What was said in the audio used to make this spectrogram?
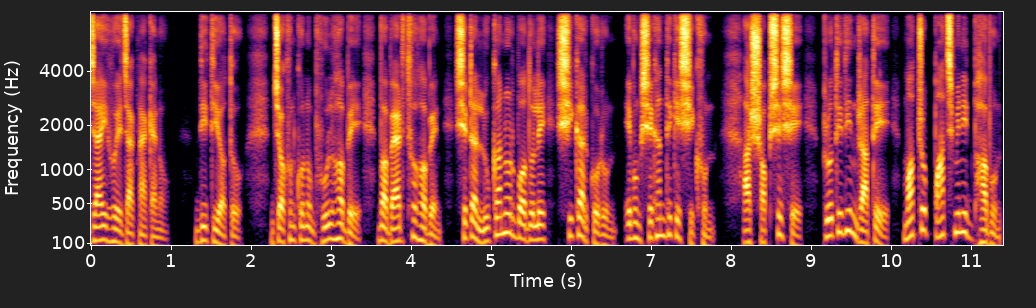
যাই হয়ে যাক না কেন। দ্বিতীয়ত, যখন কোনো ভুল হবে বা ব্যর্থ হবেন, সেটা লুকানোর বদলে স্বীকার করুন এবং সেখান থেকে শিখুন। আর সবশেষে, প্রতিদিন রাতে মাত্র পাঁচ মিনিট ভাবুন,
